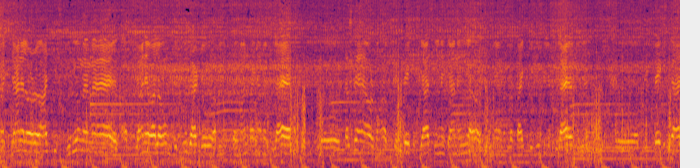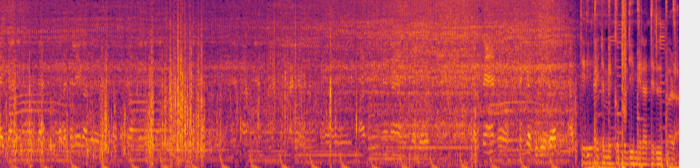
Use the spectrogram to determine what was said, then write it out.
माई चैनल और आज की वीडियो में मैं अब जाने वाला हूँ बिजली घाट, जो अभी सलमान भाई ने हमें बुलाया है। तो चलते हैं और वहाँ देखते हैं कि क्या सीन है, क्या नहीं है। और उसने मतलब बाइक बिजली के लिए बुलाया है। मुझे तो देखते हैं कि क्या है, क्या नहीं जाके पता चलेगा तो हैं। तो वीडियो को तेरी आइटम में कबूली मेरा दिल बड़ा,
